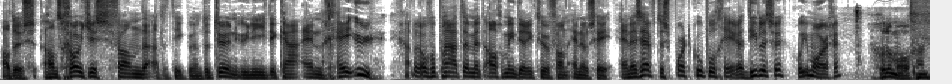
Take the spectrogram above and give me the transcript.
Al dus Hans Grootjes van de Atletiekbund, de Turnunie, de KNGU. Ik ga erover praten met algemeen directeur van NOC-NSF... de sportkoepel Gerard Dielissen. Goedemorgen. Goedemorgen.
